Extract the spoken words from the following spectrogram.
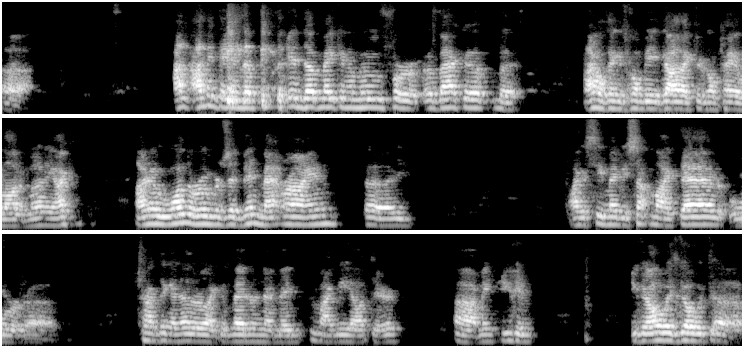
Uh, I, I think they end up end up making a move for a backup, but I don't think it's going to be a guy like they're going to pay a lot of money. I I know one of the rumors had been Matt Ryan. Uh, I can see maybe something like that, or uh, trying to think another like a veteran that may might be out there. Uh, I mean, you could you could always go with uh,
